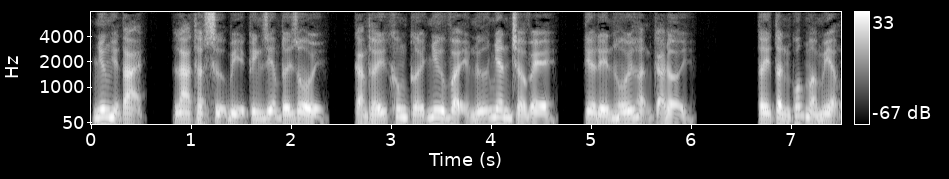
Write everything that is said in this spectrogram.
Nhưng hiện tại, là thật sự bị kinh diễm tới rồi, cảm thấy không cưới như vậy nữ nhân trở về, kia đến hối hận cả đời. Tây Tần quốc mở miệng,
